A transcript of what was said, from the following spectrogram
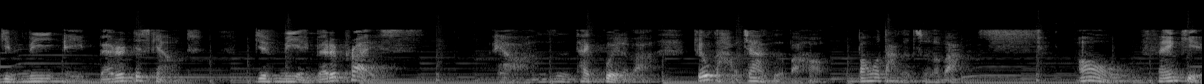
Give me a better discount. Give me a better price. 哎呀，真是太贵了吧？给我个好价格吧，哈，帮我打个折吧。Oh，thank you.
